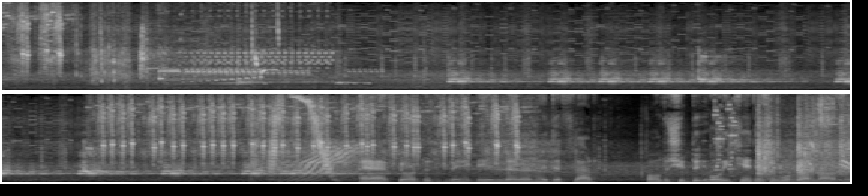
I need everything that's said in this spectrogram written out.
Evet gördüğünüz gibi belirlenen hedefler oldu. Şimdi o iki hedefi vurman lazım.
